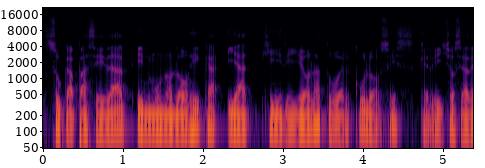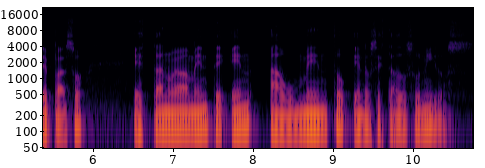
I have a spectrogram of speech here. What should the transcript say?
su capacidad inmunológica y adquirió la tuberculosis, que dicho sea de paso, está nuevamente en aumento en los Estados Unidos.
